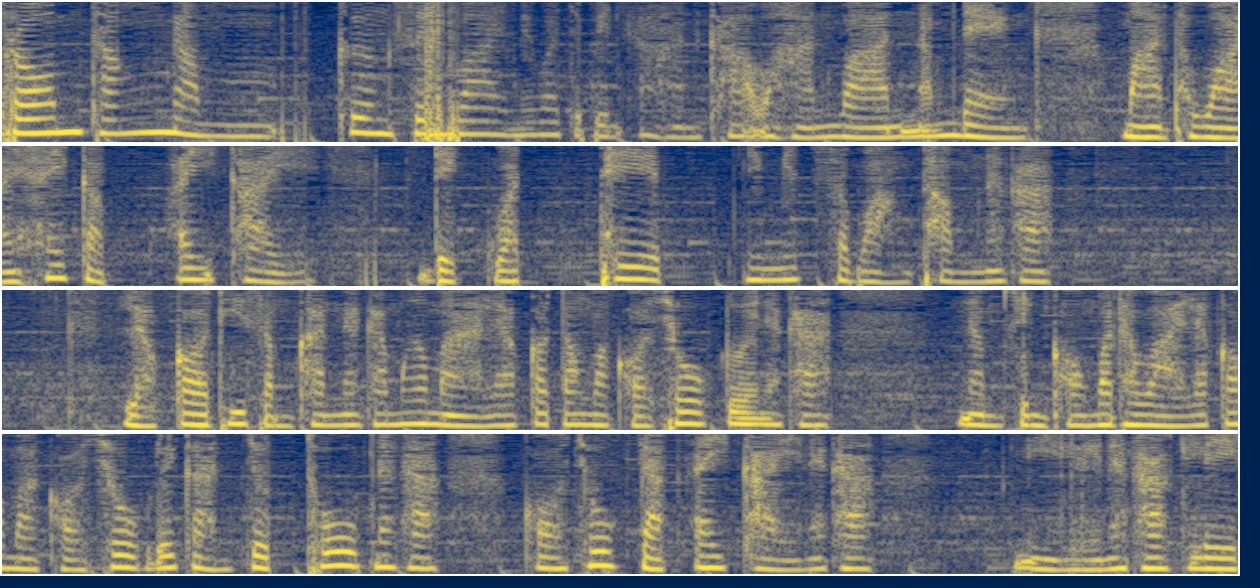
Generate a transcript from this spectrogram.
พร้อมทั้งนำเครื่องเส้นไหว้ไม่ว่าจะเป็นอาหารข้าวอาหารหวานน้ำแดง มาถวายให้กับไอ้ไข่ เด็กวัดเทพนิมิตสว่างธรรมนะคะแล้วก็ที่สำคัญนะคะเมื่อมาแล้วก็ต้องมาขอโชคด้วยนะคะ นำสิ่งของมาถวายแล้วก็มาขอโชคด้วยการจุดธูปนะคะ ขอโชคจากไอ้ไข่นะคะ นี่เลยนะคะ เลข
